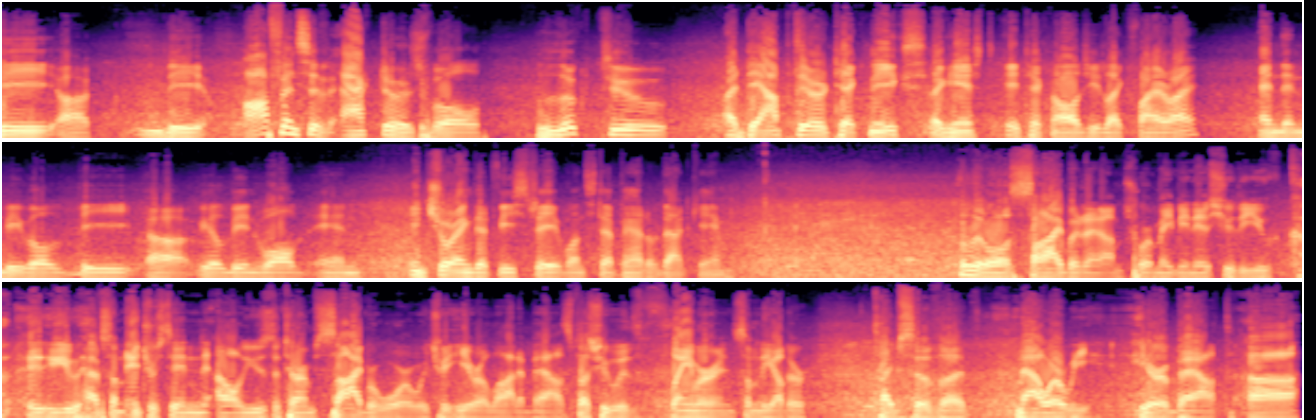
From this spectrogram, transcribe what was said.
the uh, the offensive actors will look to adapt their techniques against a technology like FireEye, and then we will be uh, we'll be involved in ensuring that we stay one step ahead of that game a little aside, but I'm sure maybe an issue that you you have some interest in. I'll use the term cyber war, which we hear a lot about, especially with Flamer and some of the other types of uh, malware we hear about. Uh,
